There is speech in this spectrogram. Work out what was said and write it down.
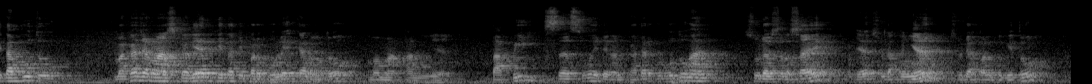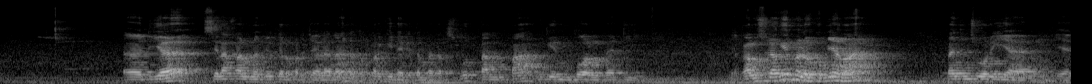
kita butuh, maka jamaah sekalian kita diperbolehkan untuk memakannya. Tapi sesuai dengan kadar kebutuhan. Sudah selesai, ya sudah kenyang, sudah kalau begitu uh, dia silakan melanjutkan perjalanan atau pergi dari tempat tersebut tanpa gimbal tadi. Ya, kalau sudah gimbal hukumnya apa? Pencurian. Ya.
